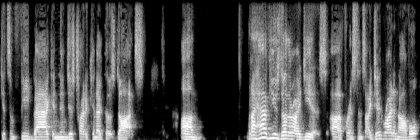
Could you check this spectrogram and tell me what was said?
get some feedback and then just try to connect those dots. Um, but I have used other ideas. Uh, for instance, I did write a novel,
